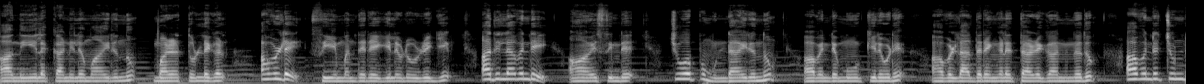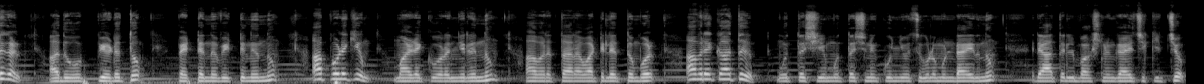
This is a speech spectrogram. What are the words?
ആ നീല കണ്ണിലുമായിരുന്നു. മഴത്തുള്ളികൾ അവളുടെ സീമന്തരേഖയിലൂടെ ഒഴുകി അതിൽ അവന്റെ ആയുസിന്റെ ചുവപ്പുമുണ്ടായിരുന്നു. അവന്റെ മൂക്കിലൂടെ അവളുടെ അതരങ്ങളെ തഴുകാൻ നിന്നതും അവന്റെ ചുണ്ടുകൾ അത് ഒപ്പിയെടുത്തു പെട്ടെന്ന് വിട്ടുനിന്നു അപ്പോഴേക്കും മഴ കുറഞ്ഞിരുന്നു. അവർ തറവാട്ടിലെത്തുമ്പോൾ അവരെ കാത്ത് മുത്തശ്ശിയും മുത്തശ്ശനും കുഞ്ഞൂസുകളും ഉണ്ടായിരുന്നു. രാത്രിയിൽ ഭക്ഷണം കഴിച്ച് കിച്ചു.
